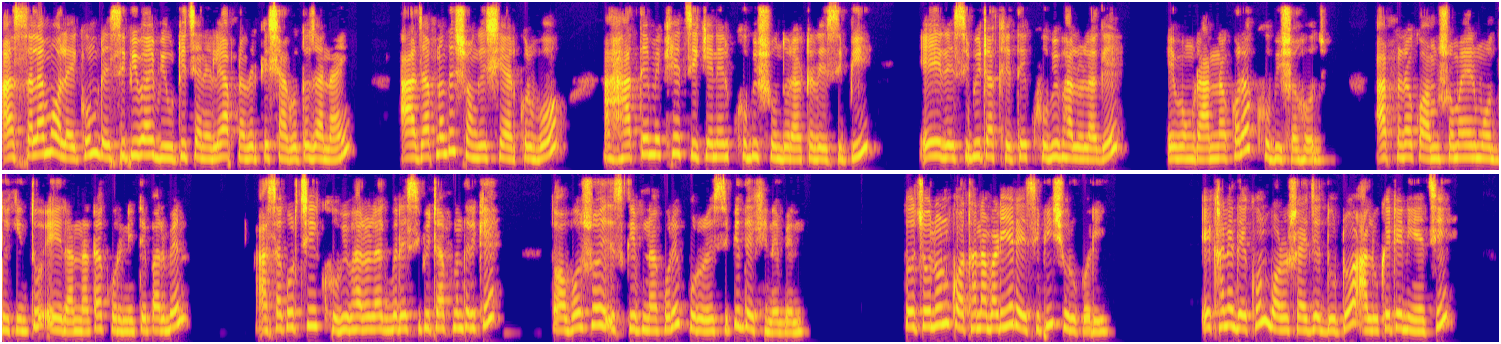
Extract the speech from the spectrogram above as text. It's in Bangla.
আসসালামু আলাইকুম রেসিপি বাই বিউটি চ্যানেলে আপনাদেরকে স্বাগত জানাই। আজ আপনাদের সঙ্গে শেয়ার করব হাতে মেখে চিকেনের খুবই সুন্দর একটা রেসিপি এই রেসিপিটা খেতে খুবই ভালো লাগে এবং রান্না করা খুবই সহজ। আপনারা কম সময়ের মধ্যে কিন্তু এই রান্নাটা করে নিতে পারবেন। আশা করছি খুবই ভালো লাগবে রেসিপিটা আপনাদেরকে। তো অবশ্যই স্কিপ না করে পুরো রেসিপি দেখে নেবেন। তো চলুন কথা না বাড়িয়ে রেসিপি শুরু করি। এখানে দেখুন বড় সাইজের দুটো আলু কেটে নিয়েছি।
